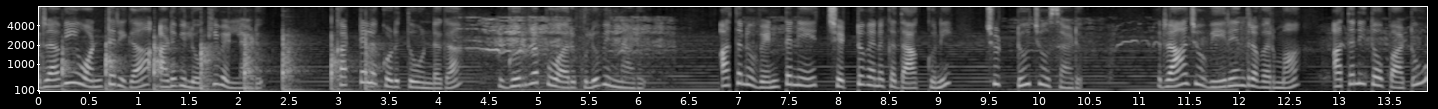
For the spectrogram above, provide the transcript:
రవి ఒంటరిగా అడవిలోకి వెళ్ళాడు. కట్టెలు కొడుతూ ఉండగా గుర్రపు అరుపులు విన్నాడు. అతను వెంటనే చెట్టు వెనక దాక్కుని చుట్టూ చూశాడు. రాజు వీరేంద్రవర్మ అతనితో పాటు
